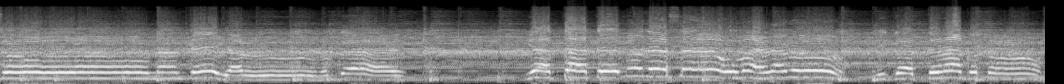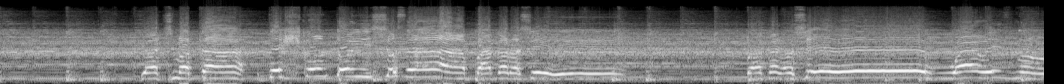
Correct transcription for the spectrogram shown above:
戦争なんてやるのかい。やったって無駄さお前らの身勝手なこと。やっちまった。出来婚と一緒さ。バカらしい。バカらしい。Why is no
